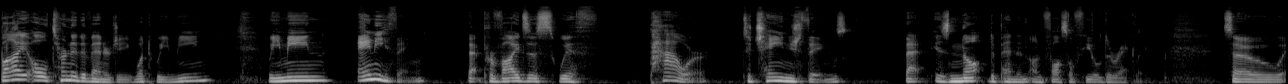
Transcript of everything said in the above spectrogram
by alternative energy, what do we mean? We mean anything that provides us with power to change things that is not dependent on fossil fuel directly. So,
